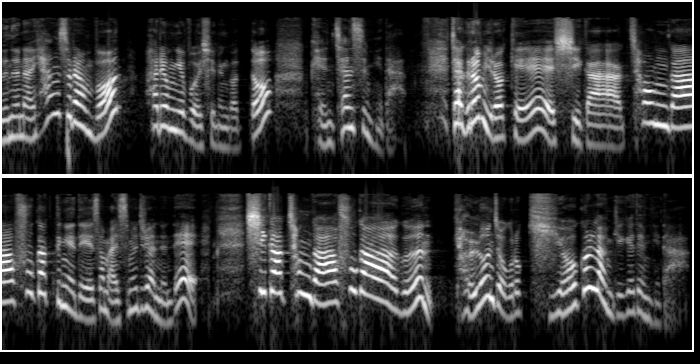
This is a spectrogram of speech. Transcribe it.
은은한 향수를 한번 활용해 보시는 것도 괜찮습니다. 자, 그럼 이렇게 시각, 청각, 후각 등에 대해서 말씀을 드렸는데 시각, 청각, 후각은 결론적으로 기억을 남기게 됩니다.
